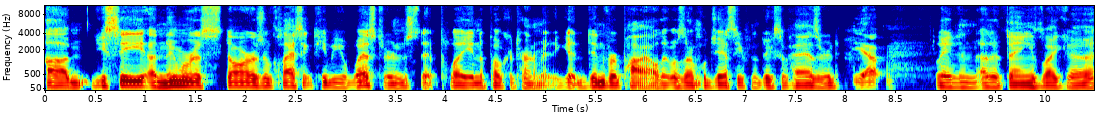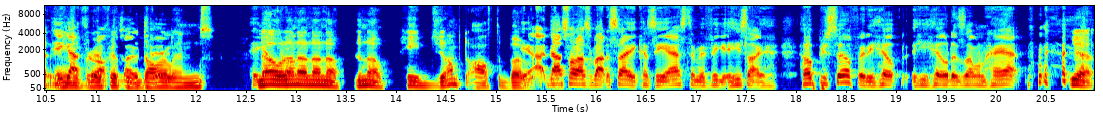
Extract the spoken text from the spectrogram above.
Um, you see a numerous stars of classic TV westerns that play in the poker tournament. You get Denver Pyle, that was Uncle Jesse from the Dukes of Hazzard, Yep. played in other things like uh, He Andy Griffith and the. Darlings. No, no, no, no, no, no, no. He jumped off the boat. Yeah, that's what I was about to say because he asked him if he. He's like, "Help yourself," and he helped. He held his own hat. yeah.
